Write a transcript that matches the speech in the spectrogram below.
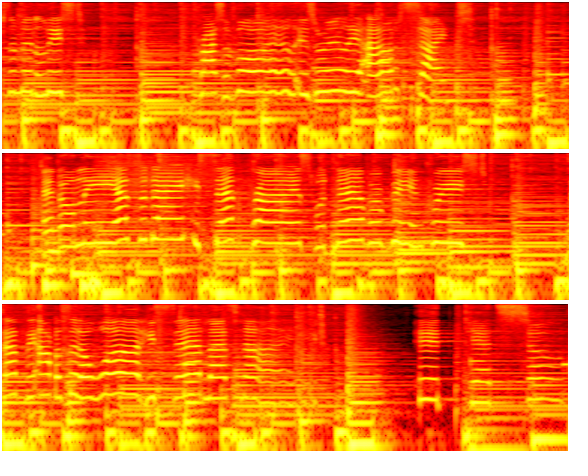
The Middle East. Price of oil is really out of sight. And only yesterday he said the price would never be increased. That's the opposite of what he said last night. It gets so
